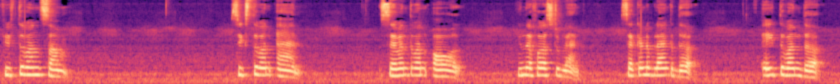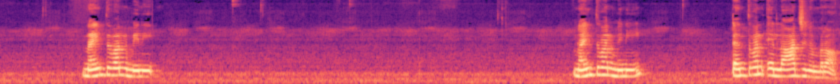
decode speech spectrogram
Fifth one some. Sixth one an. Seventh one all. In the first blank. Second blank the. Eighth one the. Ninth one many. Ninth one many. Tenth one a large number of.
